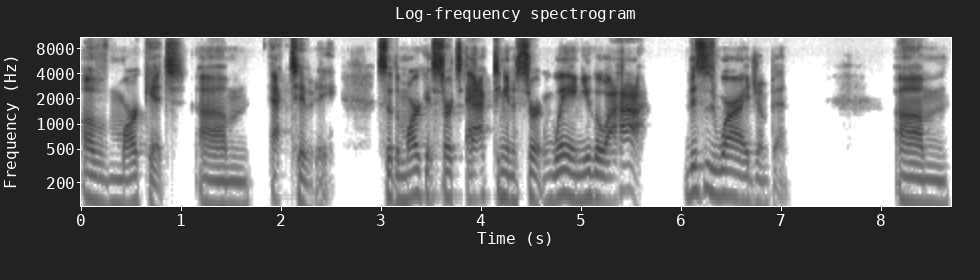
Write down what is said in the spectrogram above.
of market um, activity. So the market starts acting in a certain way, and you go, aha, this is where I jump in. Um,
